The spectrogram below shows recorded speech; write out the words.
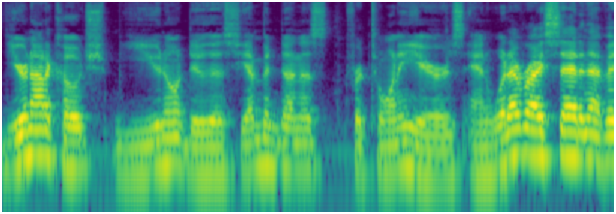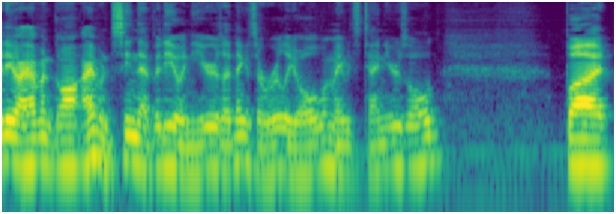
you're not a coach. You don't do this. You haven't been doing this for 20 years. And whatever I said in that video, I haven't gone I haven't seen that video in years. I think it's a really old one, maybe it's 10 years old. But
